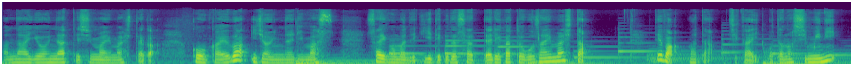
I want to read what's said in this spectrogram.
内容になってしまいましたが、今回は以上になります。最後まで聞いてくださってありがとうございました。では、また次回お楽しみに。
